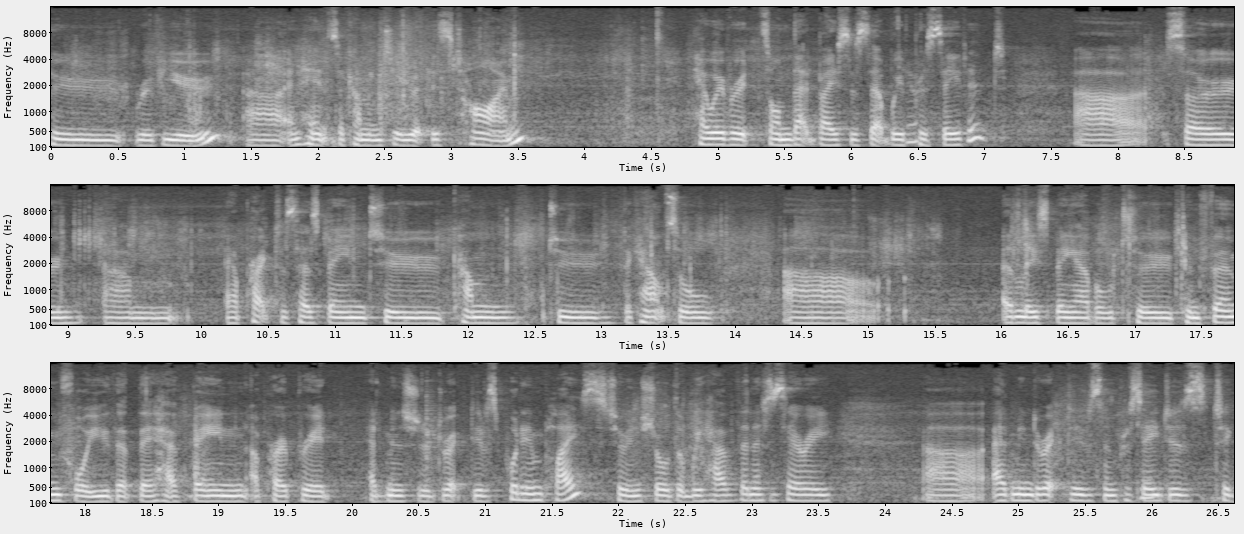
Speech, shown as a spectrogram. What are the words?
to review uh, and hence are coming to you at this time. However, it's on that basis that we've proceeded. Uh, so um, our practice has been to come to the council uh, at least being able to confirm for you that there have been appropriate administrative directives put in place to ensure that we have the necessary uh, admin directives and procedures to,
